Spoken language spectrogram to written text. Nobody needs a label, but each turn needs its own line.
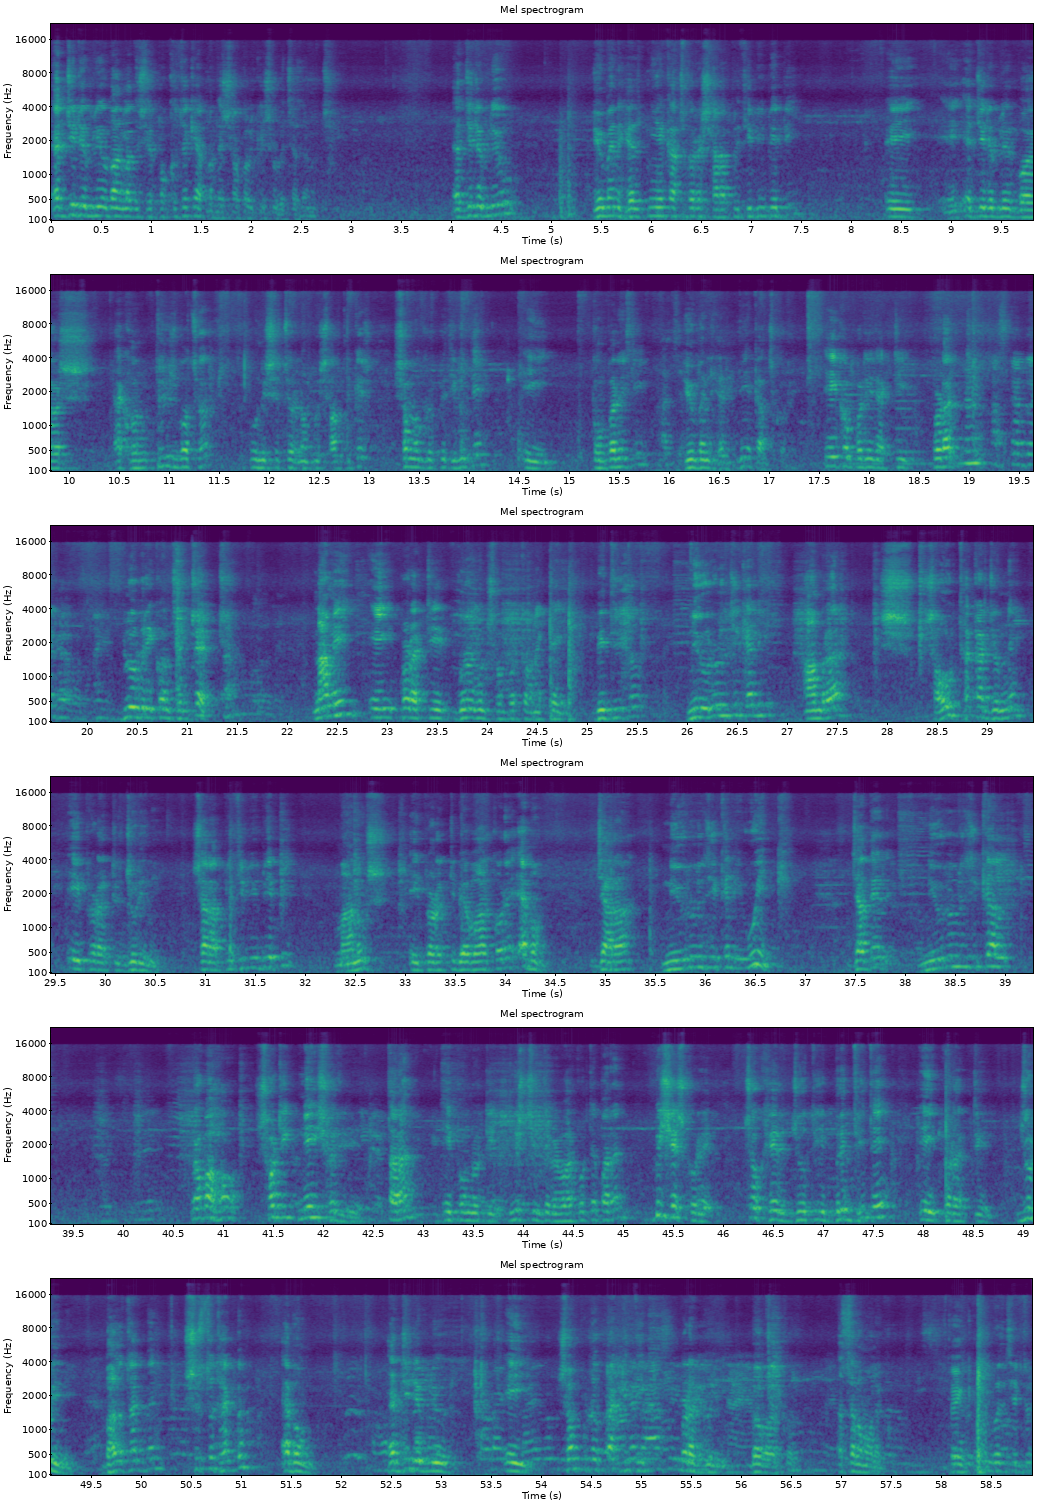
এফজিডব্লিউ বাংলাদেশের পক্ষ থেকে আপনাদের সকলকে শুভেচ্ছা জানাচ্ছি। এফজিডব্লিউ হিউম্যান হেলথ নিয়ে কাজ করে সারা পৃথিবীব্যাপী এই এফজিডব্লিউর বয়স এখন ত্রিশ বছর উনিশশো চুরানব্বই সাল থেকে সমগ্র পৃথিবীতে এই কোম্পানিটি হিউম্যান হেলথ নিয়ে কাজ করে। এই কোম্পানির একটি প্রোডাক্ট ব্লুবেরি কনসেন্ট্রেট নামেই এই প্রোডাক্টটির গুণগুণ সম্পর্কে অনেকটাই বিধৃত। নিউরোলজিক্যালি আমরা শহর থাকার জন্য এই প্রোডাক্টটি নিই। সারা পৃথিবীব্যাপী মানুষ এই প্রোডাক্টটি ব্যবহার করে এবং যারা নিউরোলজিক্যালি উইক যাদের নিউরোলজিক্যাল প্রবাহ সঠিক নেই শরীরে, তারা এই পণ্যটি নিশ্চিন্তে ব্যবহার করতে পারেন। বিশেষ করে চোখের জ্যোতি বৃদ্ধিতে এই প্রোডাক্টটি জুড়ি নিই। ভালো থাকবেন, সুস্থ থাকবেন এবং এফজিডব্লিউর এই সম্পূর্ণ প্রাকৃতিক প্রোডাক্টগুলি ব্যবহার করুন। আসসালামু আলাইকুম।
থ্যাংক ইউ বলছি একটু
